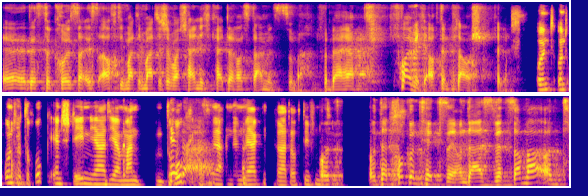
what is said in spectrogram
äh, desto größer ist auch die mathematische Wahrscheinlichkeit, daraus Diamonds zu machen. Von daher, ich freue mich auf den Plausch, Philipp. Und, und unter Druck entstehen ja Diamanten. Und Druck genau. ist ja an den Märkten gerade auch definitiv. Und, unter Druck und Hitze. Und da wird Sommer und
